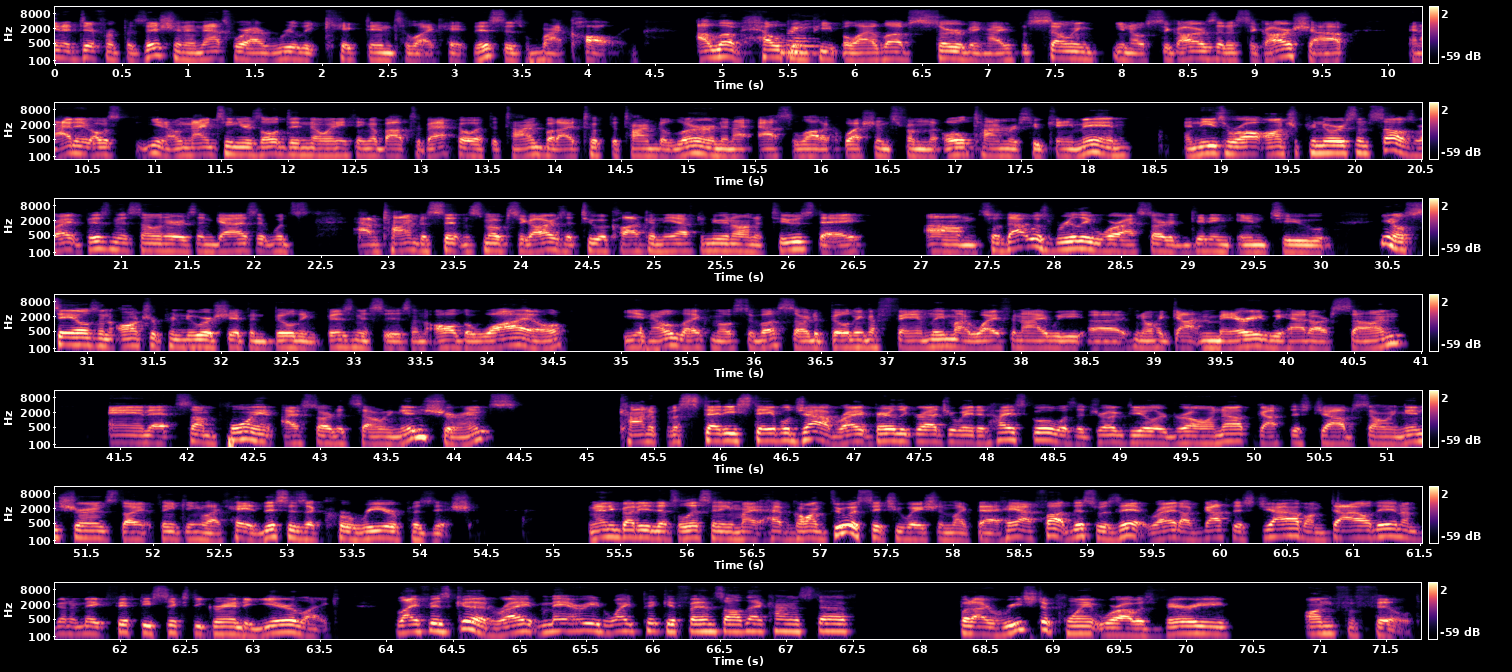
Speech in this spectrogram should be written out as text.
in a different position and that's where i really kicked into like hey this is my calling i love helping right. people i love serving i was selling you know cigars at a cigar shop and i didn't i was you know 19 years old didn't know anything about tobacco at the time but i took the time to learn and i asked a lot of questions from the old timers who came in and these were all entrepreneurs themselves, right? Business owners and guys that would have time to sit and smoke cigars at two o'clock in the afternoon on a Tuesday. Um, so that was really where I started getting into, you know, sales and entrepreneurship and building businesses. And all the while, you know, like most of us, started building a family. My wife and I, we, uh, you know, had gotten married. We had our son. And at some point, I started selling insurance kind of a steady, stable job, right? Barely graduated high school, was a drug dealer growing up, got this job selling insurance, thinking like, hey, this is a career position. And anybody that's listening might have gone through a situation like that. Hey, I thought this was it, right? I've got this job, I'm dialed in, I'm going to make 50, 60 grand a year. Like life is good, right? Married, white picket fence, all that kind of stuff. But I reached a point where I was very unfulfilled.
